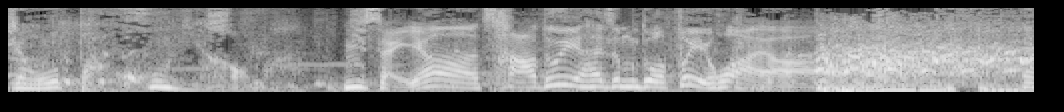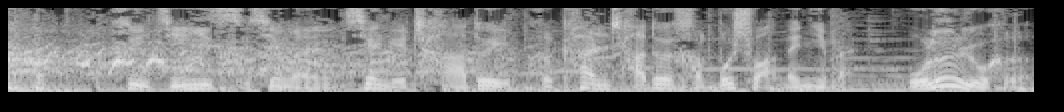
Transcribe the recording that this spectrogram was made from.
让我保护你好吗？你谁呀？插队还这么多废话呀？所以仅以此新闻献给插队和看插队很不爽的你们。无论如何，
